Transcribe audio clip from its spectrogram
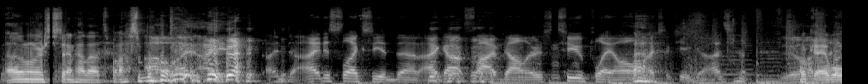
I don't understand how that's possible. Oh, I, I, I, I dyslexia that. I got five dollars to play all execute gods. Yeah. okay, well,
